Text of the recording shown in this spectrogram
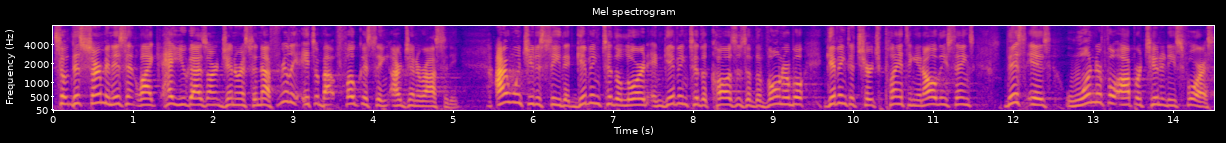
So, this sermon isn't like, hey, you guys aren't generous enough. Really, it's about focusing our generosity. I want you to see that giving to the Lord and giving to the causes of the vulnerable, giving to church planting and all these things, this is wonderful opportunities for us.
